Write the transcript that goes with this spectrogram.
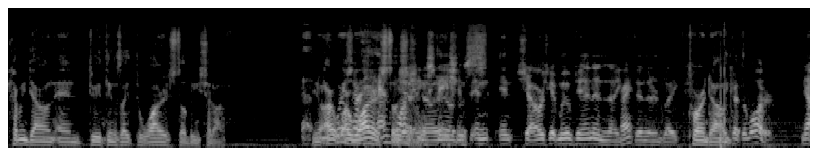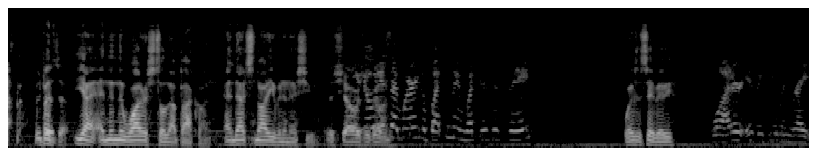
coming down and doing things like the water is still being shut off. You know, our- Where's our water is hand still washing shut. You know, stations this- in, in Showers get moved in, and like Right. then they're like Torn down. we cut the water. yeah. Who but does that? yeah, and then the water's still not back on, and that's not even an issue. The showers you are notice gone. I'm wearing a button, and what does it say? What does it say, baby? Water is a human right.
